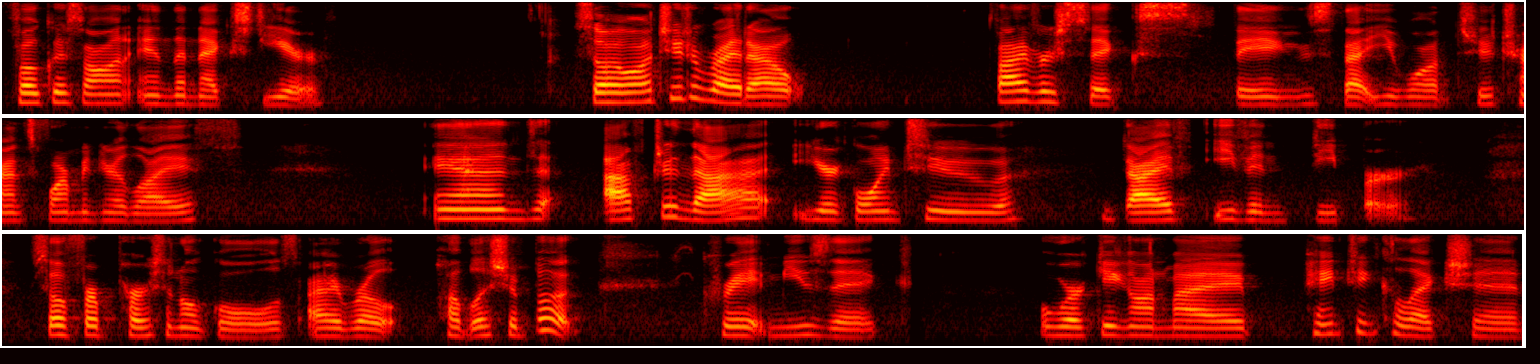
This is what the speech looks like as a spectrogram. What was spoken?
focus on in the next year. So I want you to write out five or six things that you want to transform in your life. And after that, you're going to dive even deeper. So for personal goals, I wrote publish a book, create music, working on my painting collection,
